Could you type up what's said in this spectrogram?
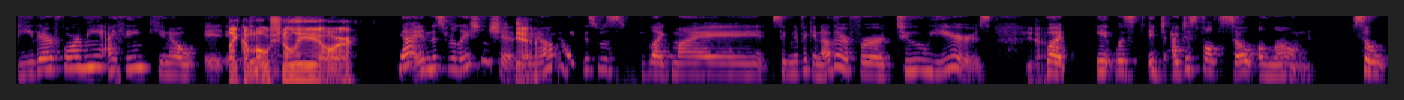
be there for me i think you know it, like emotionally it, or? Yeah in this relationship yeah. you know like this was like my significant other for two years. Yeah. but it was it, i just felt so alone. So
